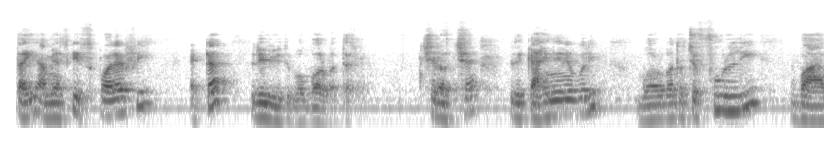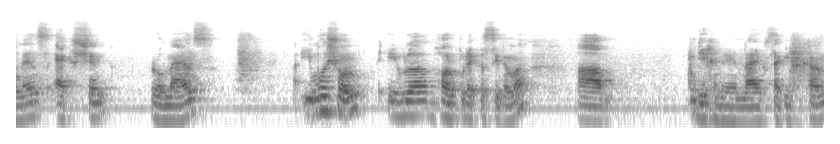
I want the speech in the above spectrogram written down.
তাই আমি আজকে স্পয়লার ফ্রি একটা রিভিউ দেবো বরবাদের সেটা হচ্ছে, যদি কাহিনী নিয়ে বলি, বরবাদ হচ্ছে fully violence action romance emotion এগুলো ভরপুর একটা সিনেমা যেখানে নায়ক সাকিব খান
